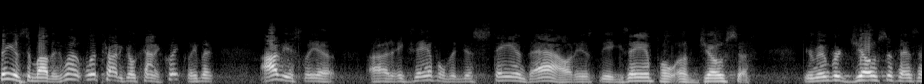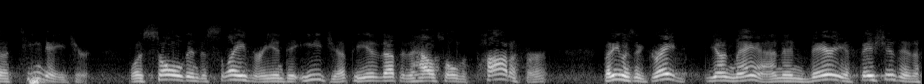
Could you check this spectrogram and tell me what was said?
Think of some others. Well, we'll try to go kind of quickly, but obviously a, an example that just stands out is the example of Joseph. You remember Joseph as a teenager was sold into slavery into Egypt. He ended up in the household of Potiphar. But he was a great young man and very efficient and a,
